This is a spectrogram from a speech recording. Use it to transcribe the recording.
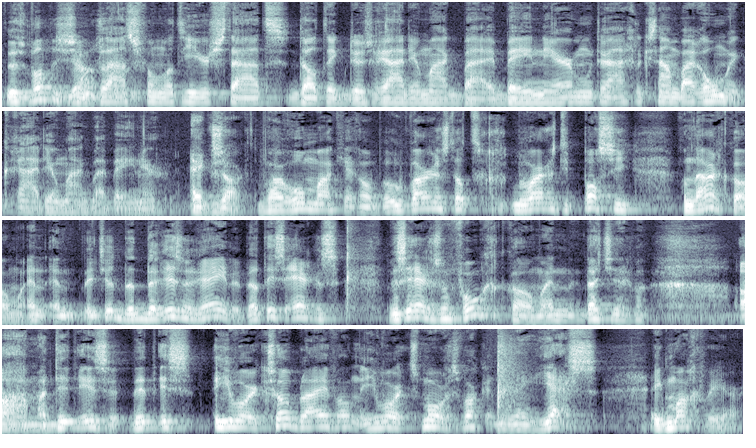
Dus wat is Dus in plaats van wat hier staat dat ik dus radio maak bij BNR, moet er eigenlijk staan waarom ik radio maak bij BNR. Exact. Waarom maak je ramp? Waar is, dat, waar is die passie vandaan gekomen? En, en weet je, er is een reden. Dat is ergens, er is ergens een vonk gekomen. En dat je ah, maar dit is het. Dit is, hier word ik zo blij van. Hier word ik 's morgens wakker en dan denk ik, yes, ik mag weer.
